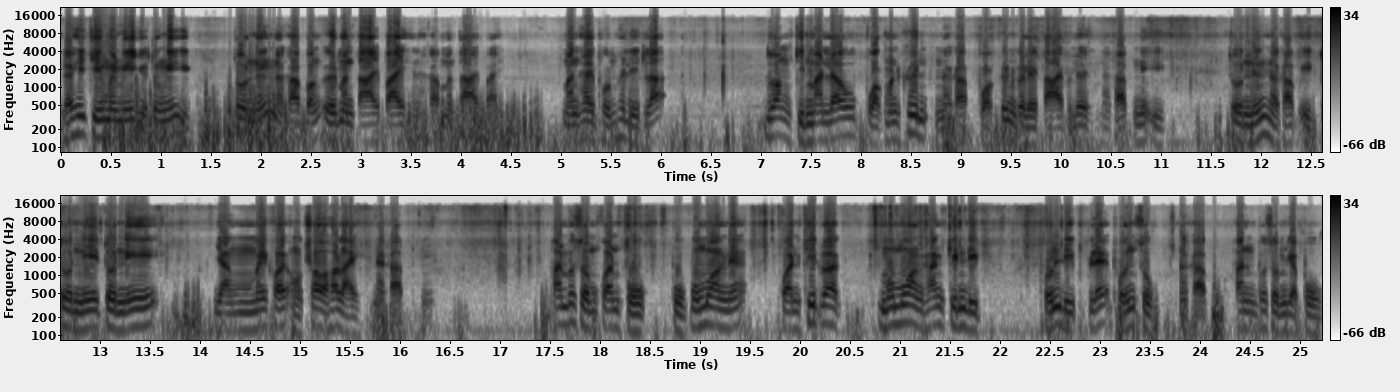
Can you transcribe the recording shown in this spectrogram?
แล้วที่จริงมันมีอยู่ตรงนี้อีกต้นหนึงนะครับบังเอิญมันตายไปนะครับ มันตายไป มันให้ผลผลิตละด้วงกินมันแล้วปวกมันขึ้นนะครับ ปวกขึ้นก็เลยตายไปเลยนะครับ นี่อีก ต้นหนึ่งนะครับ อีกต้นนี้ต้นนี้ยังไม่ค่อยออกช่อเท่าไหร่นะครับนี่พันธุ์ผสมควรปลูกปลูกมะม่วงเนี้ยควรคิดว่ามะม่วงทั้งกินดิบ ผลดิบและผลสุกนะครับ พันธุ์ผสมอย่าปลูก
